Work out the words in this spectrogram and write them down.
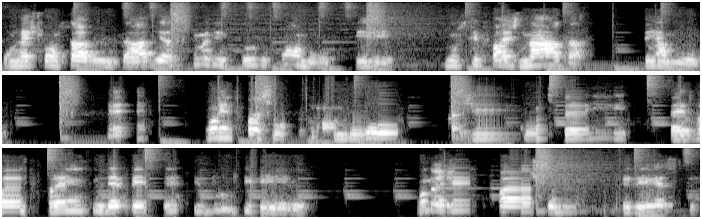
com responsabilidade e, acima de tudo, com amor, porque não se faz nada sem amor. Né? Quando a gente faz com amor, a gente consegue levar em frente independente do dinheiro. Quando a gente faz com interesse,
